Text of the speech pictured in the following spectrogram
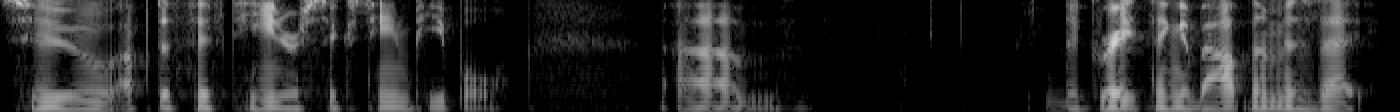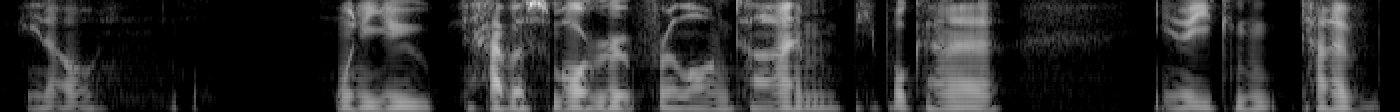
to up to 15 or 16 people. Um, the great thing about them is that, you know, when you have a small group for a long time, people kind of, you know, you can kind of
